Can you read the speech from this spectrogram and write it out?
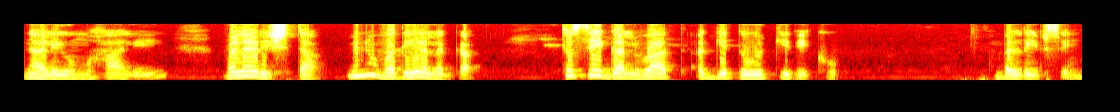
ਨਾਲੇ ਉਹ ਮਹਾਲੀ ਵਾਲਾ ਰਿਸ਼ਤਾ ਮੈਨੂੰ ਵਧੀਆ ਲੱਗਾ। ਤੁਸੀਂ ਗੱਲਬਾਤ ਅੱਗੇ ਤੋਰ ਕੇ ਦੇਖੋ। ਬਲਦੀਪ ਸਿੰਘ,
